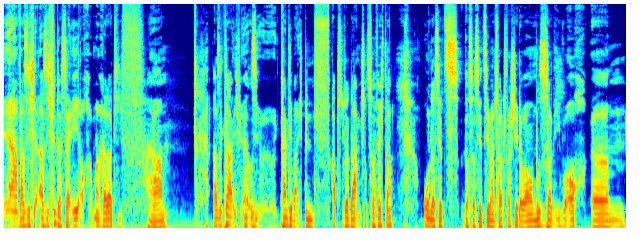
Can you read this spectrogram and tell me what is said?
Ja, was ich, also ich finde das ja eh auch immer relativ, ja. Also klar, ich, also kann mal, ich bin absoluter Datenschutzverfechter, ohne dass jetzt, dass das jetzt jemand falsch versteht, aber man muss es halt irgendwo auch, ähm,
